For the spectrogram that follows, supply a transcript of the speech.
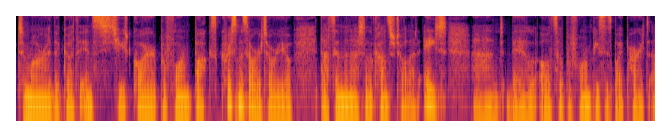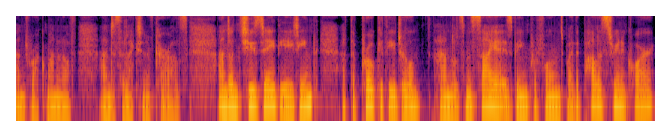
Tomorrow, the Goethe Institute Choir perform Bach's Christmas Oratorio. That's in the National Concert Hall at 8. And they'll also perform pieces by Pärt and Rachmaninoff and a selection of carols. And on Tuesday, the 18th, at the Pro Cathedral, Handel's Messiah is being performed by the Palestrina Choir,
